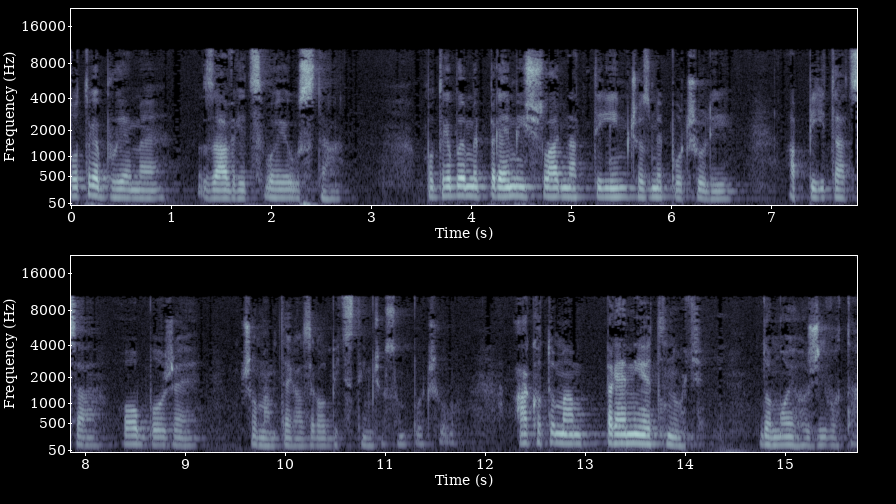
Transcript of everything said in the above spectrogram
potrebujeme zavrieť svoje ústa. Potrebujeme premýšľať nad tým, čo sme počuli a pýtať sa, o Bože, čo mám teraz robiť s tým, čo som počul. Ako to mám premietnúť do môjho života.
